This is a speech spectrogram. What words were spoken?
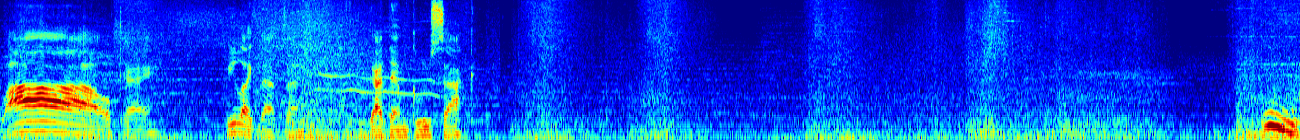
Wow, okay. Be like that then. You goddamn glue sack. Ooh.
